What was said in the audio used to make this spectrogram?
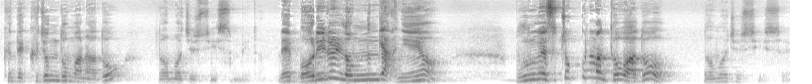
근데 그 정도만 와도 넘어질 수 있습니다. 내 머리를 넘는 게 아니에요. 무릎에서 조금만 더 와도 넘어질 수 있어요.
